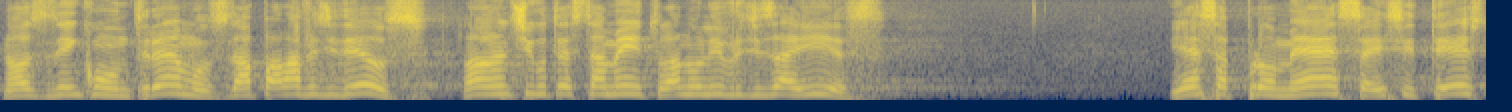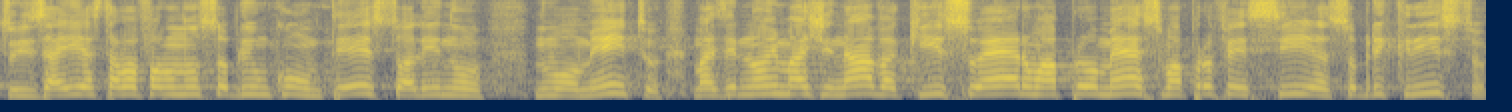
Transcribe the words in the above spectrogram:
nós encontramos na palavra de Deus, lá no Antigo Testamento, lá no livro de Isaías. E essa promessa, esse texto, Isaías estava falando sobre um contexto ali no, no momento, mas ele não imaginava que isso era uma promessa, uma profecia sobre Cristo,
